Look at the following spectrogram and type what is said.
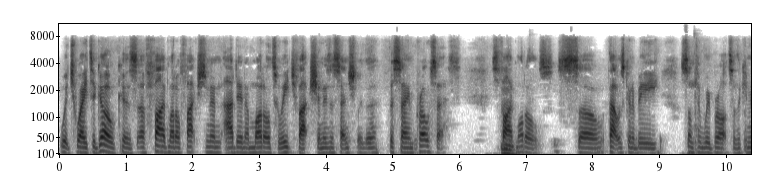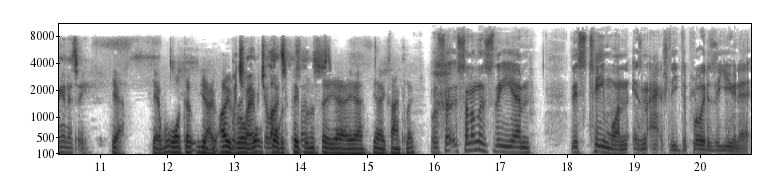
which way to go because a five model faction and adding a model to each faction is essentially the, the same process. It's five models, so that was going to be something we brought to the community. Yeah, yeah. What, what the, you know, overall, way what, would you what like would to people want to see? Yeah, yeah, yeah. Exactly. Well, so, so long as the um, this team one isn't actually deployed as a unit,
